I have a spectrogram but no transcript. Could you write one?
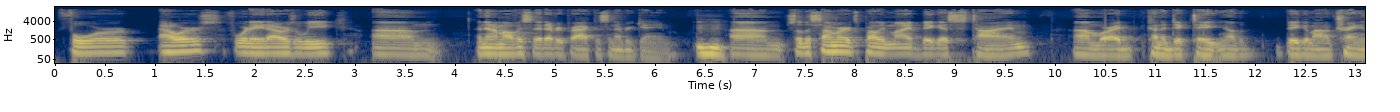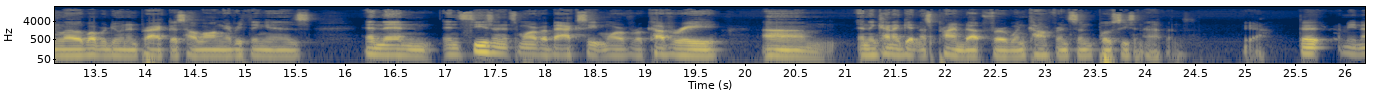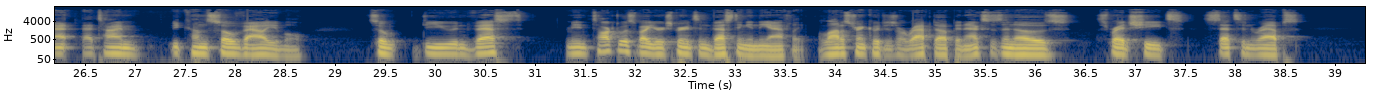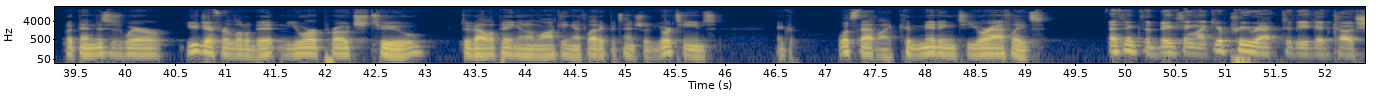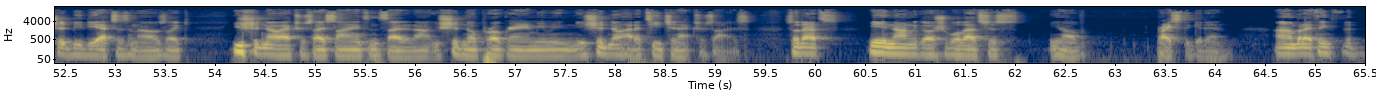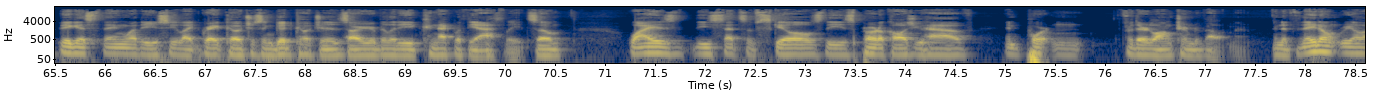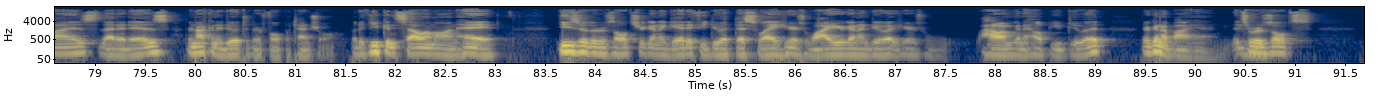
four hours, four to eight hours a week, um, and then I'm obviously at every practice and every game. Mm-hmm. Um, so the summer, it's probably my biggest time um, where I kind of dictate, you know, the big amount of training load, what we're doing in practice, how long everything is, and then in season, it's more of a backseat, more of recovery, um, and then kind of getting us primed up for when conference and postseason happens. Yeah. That I mean that that time becomes so valuable. So do you invest I mean talk to us about your experience investing in the athlete. A lot of strength coaches are wrapped up in X's and O's, spreadsheets, sets and reps. But then this is where you differ a little bit in your approach to developing and unlocking athletic potential of your teams. Like, what's that like? Committing to your athletes. I think the big thing, like your prereq to be a good coach, should be the X's and O's. Like you should know exercise science inside and out. You should know programming. I mean, you should know how to teach an exercise. So that's being non-negotiable. That's just you know price to get in. Um, but I think the biggest thing, whether you see like great coaches and good coaches, are your ability to connect with the athlete. So why is these sets of skills, these protocols you have important for their long-term development? And if they don't realize that it is, they're not going to do it to their full potential. But if you can sell them on, hey, these are the results you're going to get if you do it this way. Here's why you're going to do it. Here's how I'm going to help you do it. They're going to buy in. It's a results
